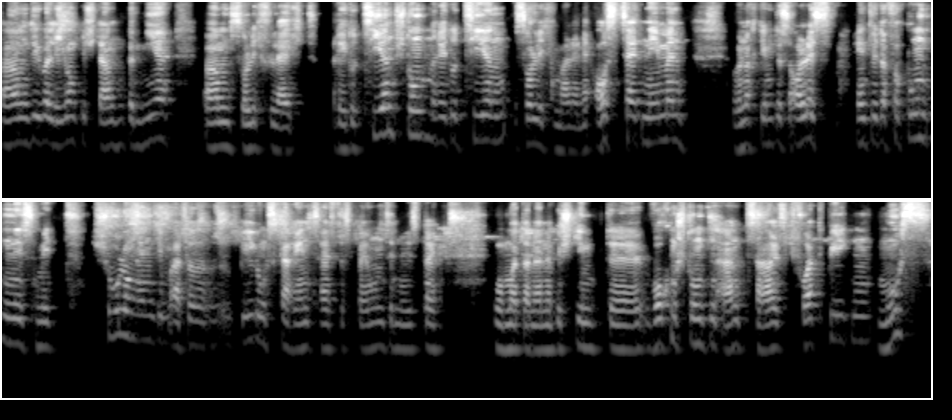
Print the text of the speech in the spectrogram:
ähm, die Überlegung gestanden bei mir, ähm, soll ich vielleicht reduzieren, Stunden reduzieren, soll ich mal eine Auszeit nehmen. Aber nachdem das alles entweder verbunden ist mit Schulungen, also Bildungskarenz heißt das bei uns in Österreich, wo man dann eine bestimmte Wochenstundenanzahl sich fortbilden muss,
